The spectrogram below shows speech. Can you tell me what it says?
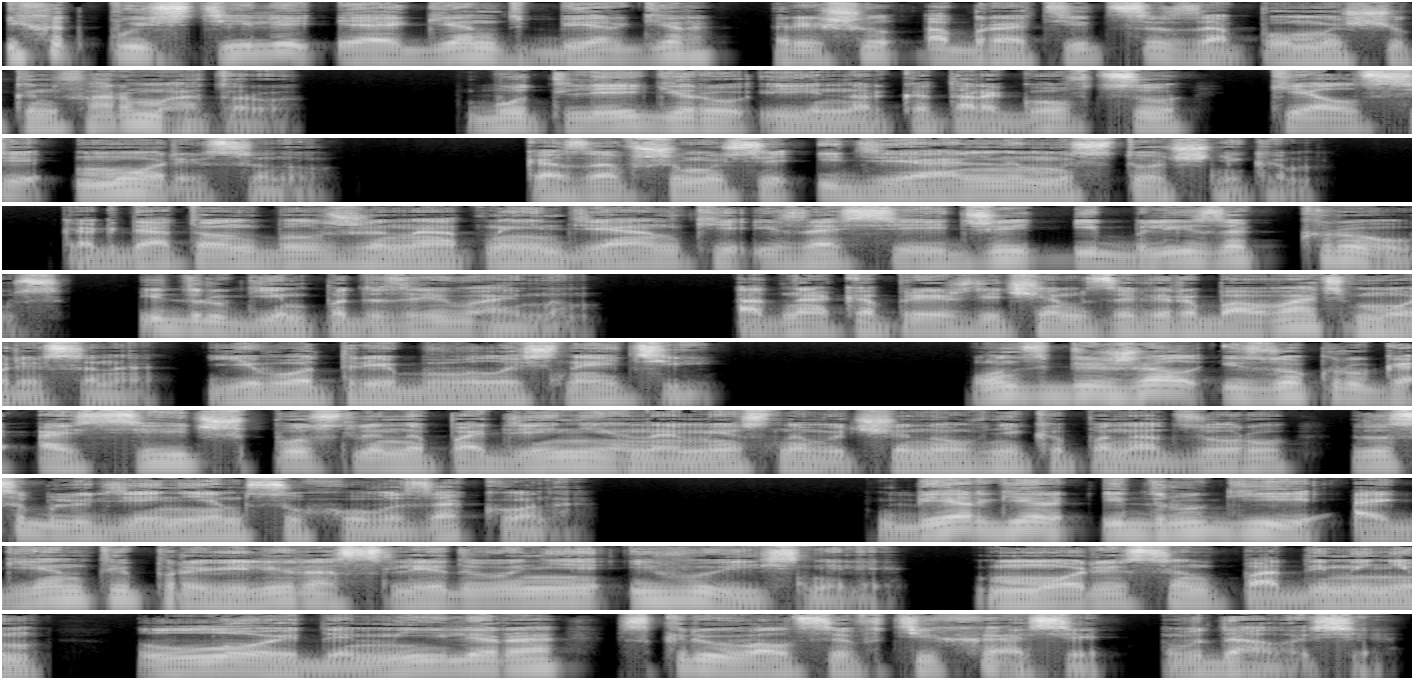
Их отпустили, и агент Бергер решил обратиться за помощью к информатору, бутлегеру и наркоторговцу Келси Моррисону, казавшемуся идеальным источником. Когда-то он был женат на индианке из Осейджи и близок к Роуз и другим подозреваемым. Однако прежде чем завербовать Моррисона, его требовалось найти. Он сбежал из округа Осейдж после нападения на местного чиновника по надзору за соблюдением сухого закона. Бергер и другие агенты провели расследование и выяснили, Моррисон под именем Ллойда Миллера скрывался в Техасе, в Далласе.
